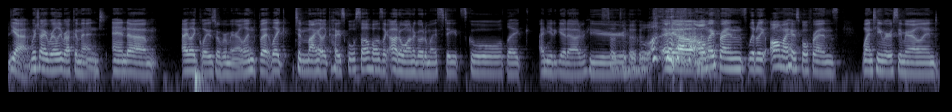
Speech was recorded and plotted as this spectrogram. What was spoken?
yeah which i really recommend and um i like glazed over maryland but like to my like high school self i was like i don't want to go to my state school like i need to get out of here So typical. I know, all my friends literally all my high school friends went to university of maryland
